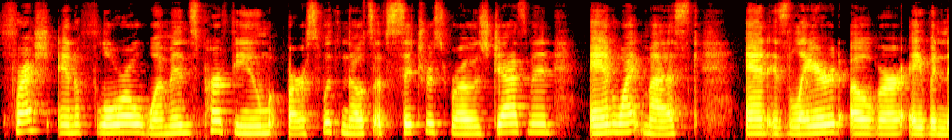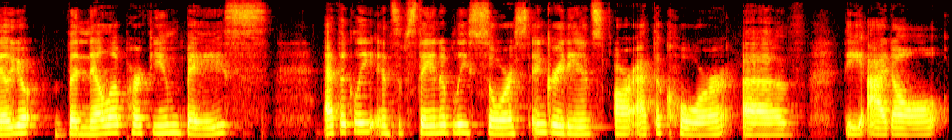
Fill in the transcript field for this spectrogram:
fresh and floral women's perfume bursts with notes of citrus, rose, jasmine, and white musk and is layered over a vanilla, vanilla perfume base. Ethically and sustainably sourced ingredients are at the core of the Idol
